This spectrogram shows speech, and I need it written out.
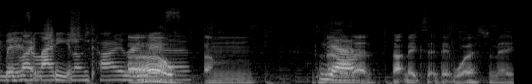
rumours, like alleged cheating on Kylie. Oh, Yeah. um, I Yeah. then. That makes it a bit worse for me.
